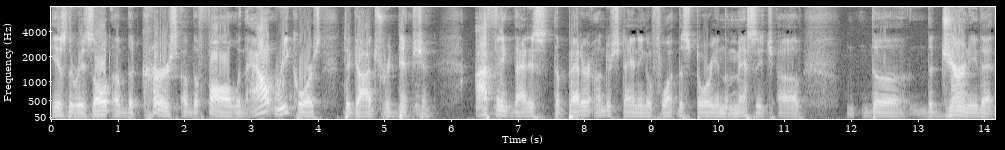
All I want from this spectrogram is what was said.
is the result of the curse of the fall without recourse to God's redemption. I think that is the better understanding of what the story and the message of the the journey that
